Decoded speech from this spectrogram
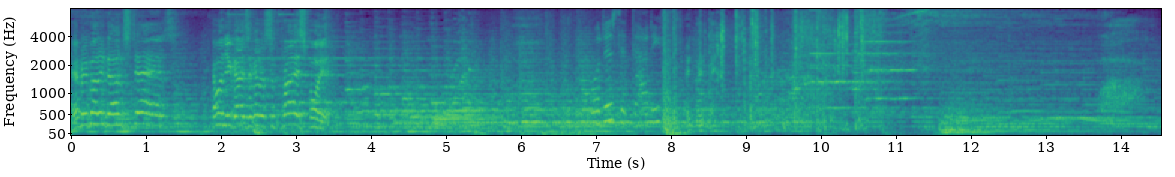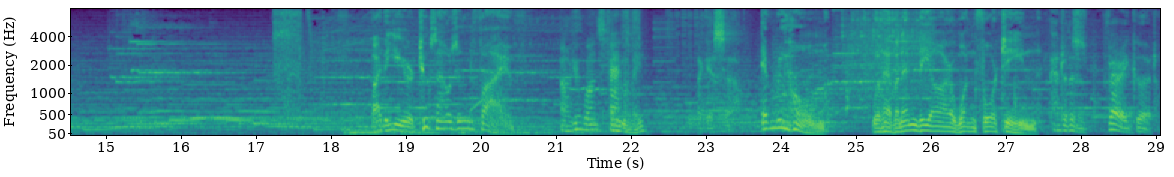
Everybody downstairs. Come on, you guys, I got a surprise for you. What is it, Daddy? Wait, wait, wait. By the year 2005. Are you one's family? I guess so. Every home will have an NDR 114. Andrew, this is very good.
